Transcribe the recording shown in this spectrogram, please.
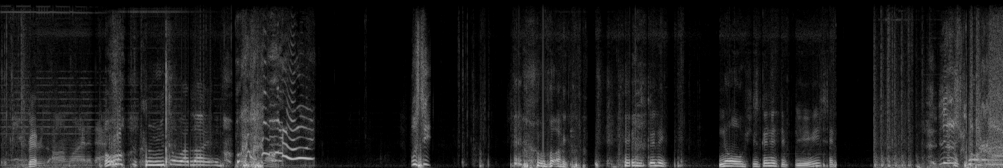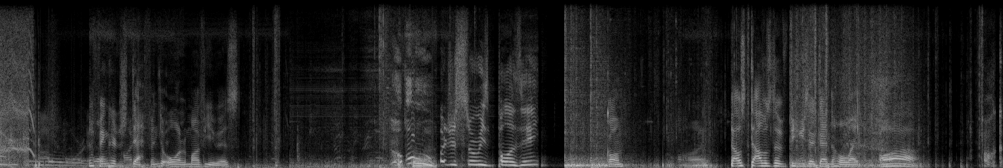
Diffuser Rip. is online and active. Oh! Who's the lion? What's it? like, who's gonna? No, she's gonna defuse. it. I think I just deafened all of my viewers. Oh! I just saw his body. Gone. Fine. That was that was the views down the hallway. Ah, Fuck.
